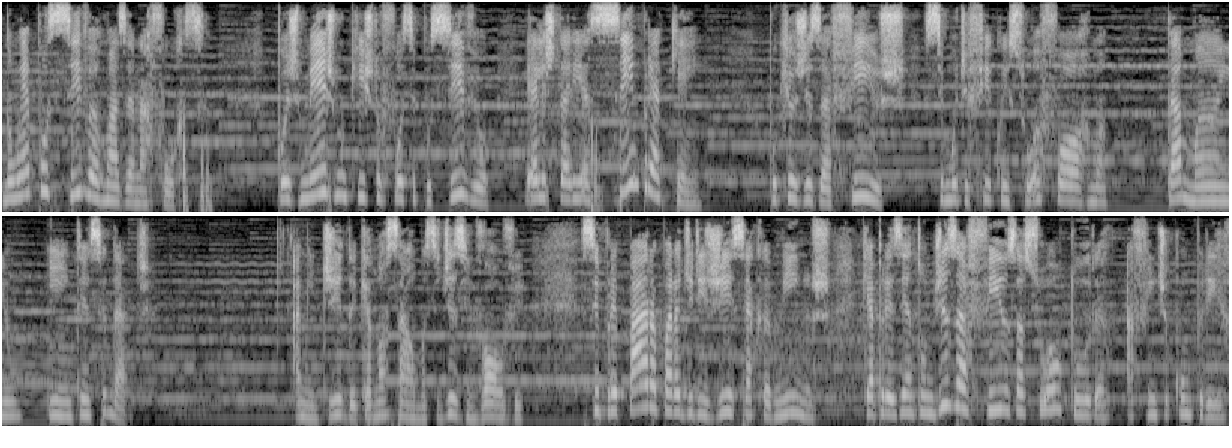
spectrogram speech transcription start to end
não é possível armazenar força, pois mesmo que isto fosse possível, ela estaria sempre aquém, porque os desafios se modificam em sua forma, tamanho e intensidade. À medida que a nossa alma se desenvolve, se prepara para dirigir-se a caminhos que apresentam desafios à sua altura, a fim de cumprir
